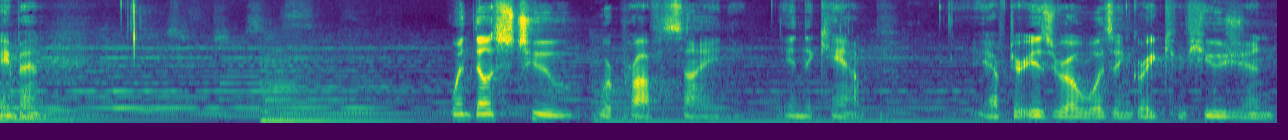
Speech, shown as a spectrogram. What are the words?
Amen when those two were prophesying in the camp, after Israel was in great confusion,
